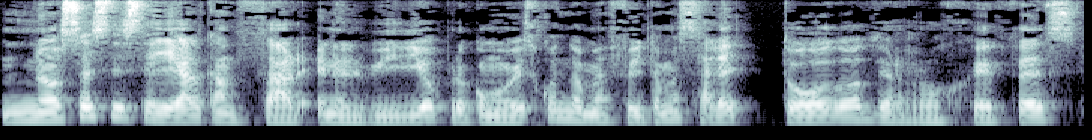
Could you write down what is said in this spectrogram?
No sé si se llega a alcanzar en el vídeo, pero como veis cuando me afeito me sale todo de rojeces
